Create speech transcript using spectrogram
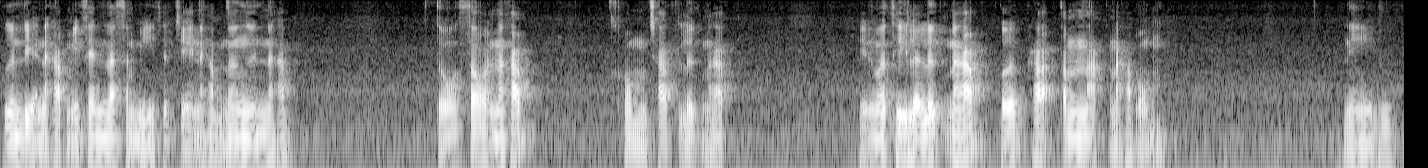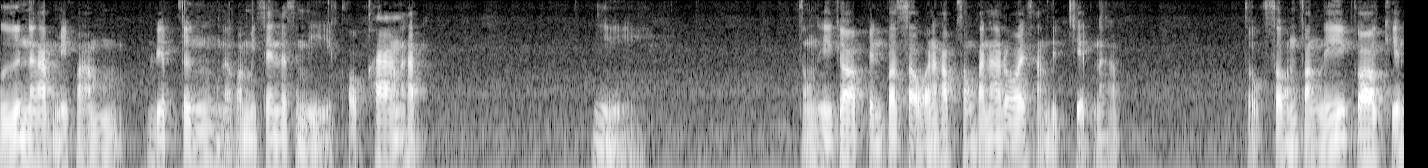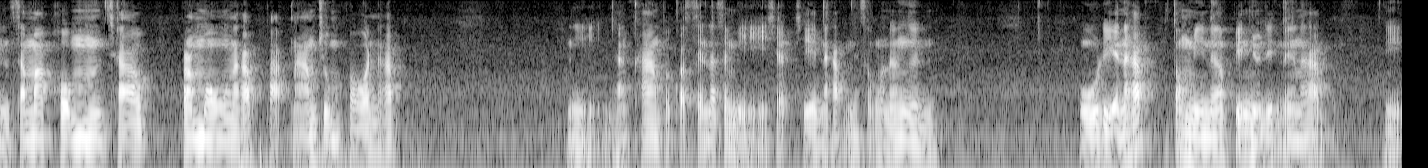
พื้นเหรียญนะครับ มีเส้นรัศมีชัดเจนนะครับ เนื้อเงินนะครับ ตัวอักษรนะครับ คมชัดลึกนะครับ เห็นว่าที่ระลึกนะครับ เปิดพระตำหนักนะครับผม นี่ดูพื้นนะครับ มีความเรียบตึงแล้วก็มีเส้นรัศมีขอบข้างนะครับ นี่ ตรงนี้ก็เป็นปศนะครับ 2537 นะครับตกสอนฝั่งนี้ก็เขียนสมาคมชาวประมงนะครับ ปากน้ำชุมพรนะครับ นี่ด้านข้างปรากฏเส้นรัศมีชัดเจนนะครับ ในส่วนของเนื้อเงินหูเหรียญนะครับ ต้องมีเนื้อปิ้นอยู่นิดนึงนะครับนี่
